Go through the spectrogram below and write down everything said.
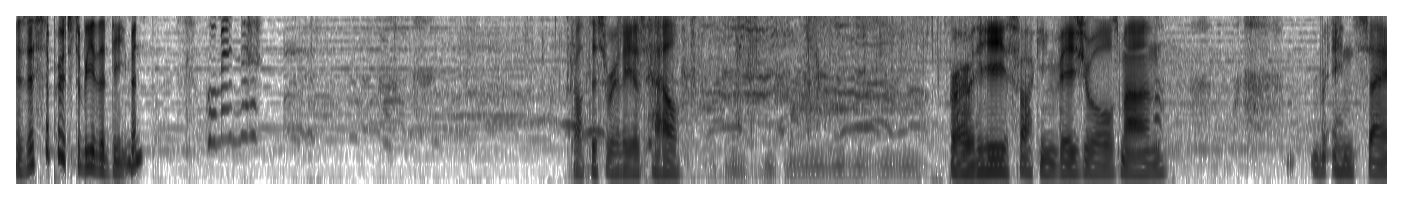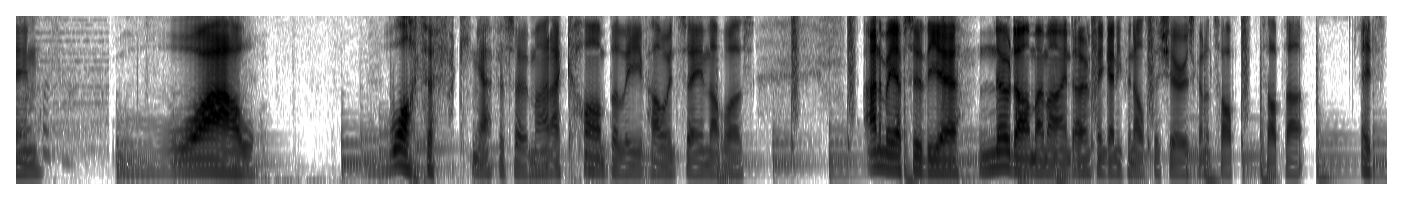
Is this supposed to be the demon? God, this really is hell. Bro, these fucking visuals, man. R- Insane. Wow. What a fucking episode, man. I can't believe how insane that was. Anime episode of the year, no doubt in my mind. I don't think anything else this year is going to top top that. It's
